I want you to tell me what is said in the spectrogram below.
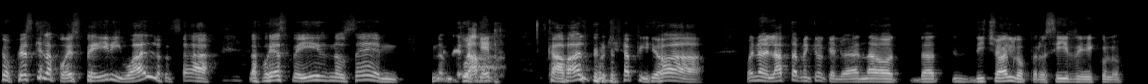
lo peor es que la puedes pedir igual, o sea, la podías pedir, no sé, en, no, El ¿por qué? app. Cabal, porque la pidió a, bueno, el app también creo que le habían dado, da- dicho algo, pero sí, ridículo.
